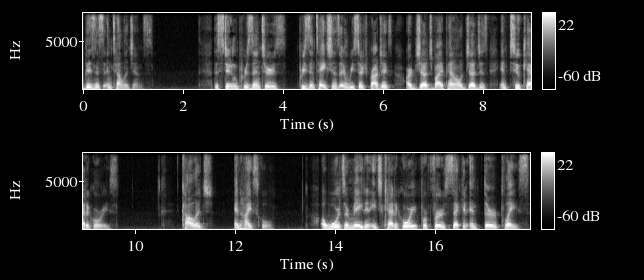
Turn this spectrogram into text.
business intelligence. The student presenters' presentations and research projects are judged by a panel of judges in two categories college and high school. Awards are made in each category for first, second, and third place.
